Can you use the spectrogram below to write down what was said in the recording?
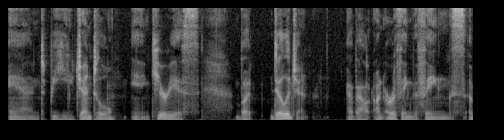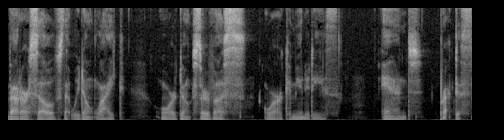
and be gentle and curious, but diligent about unearthing the things about ourselves that we don't like or don't serve us or our communities, and practice.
